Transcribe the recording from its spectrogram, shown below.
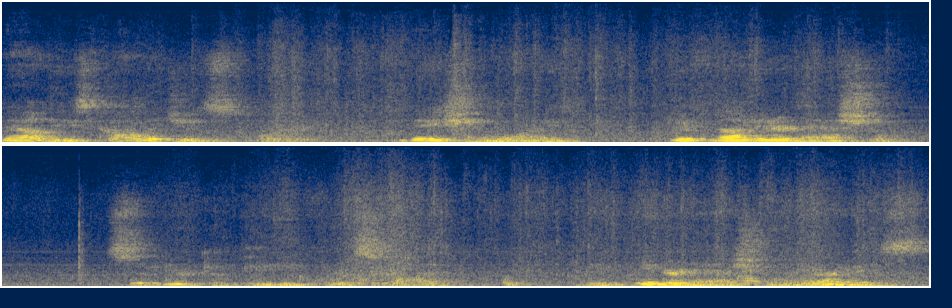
Now these colleges are nationwide, if not international. So you're competing for a spot in international areas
